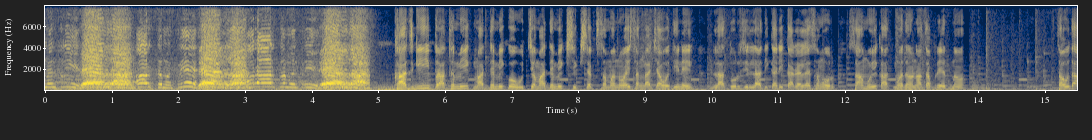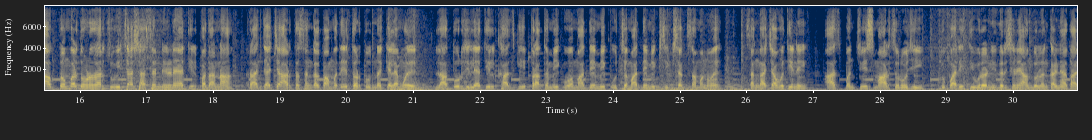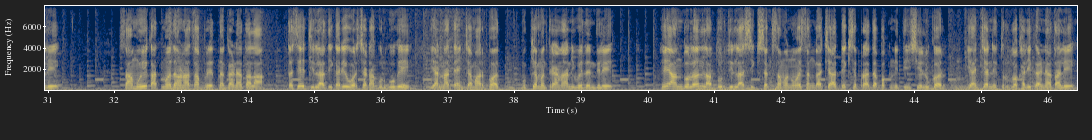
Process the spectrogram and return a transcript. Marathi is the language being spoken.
मंत्री शिक्षण मंत्री अर्थमंत्री। अर्थमंत्री। खाजगी प्राथमिक माध्यमिक व उच्च माध्यमिक शिक्षक समन्वय संघाच्या वतीने लातूर जिल्हाधिकारी कार्यालयासमोर सामूहिक आत्मदहनाचा प्रयत्न. चौदा ऑक्टोबर दोन हजार चोवीसच्या शासन निर्णयातील पदांना राज्याच्या अर्थसंकल्पामध्ये तरतूद न केल्यामुळे लातूर जिल्ह्यातील खाजगी प्राथमिक व माध्यमिक उच्च माध्यमिक शिक्षक समन्वय संघाच्या वतीने आज पंचवीस मार्च रोजी दुपारी तीव्र निदर्शने आंदोलन करण्यात आले. सामूहिक आत्मदहनाचा प्रयत्न करण्यात आला. तसेच जिल्हाधिकारी वर्षा ठाकूर घुगे यांना त्यांच्यामार्फत मुख्यमंत्र्यांना निवेदन दिले. हे आंदोलन लातूर जिल्हा शिक्षक समन्वय संघाचे अध्यक्ष प्राध्यापक नितीन शेलुकर यांच्या नेतृत्वाखाली करण्यात आले.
